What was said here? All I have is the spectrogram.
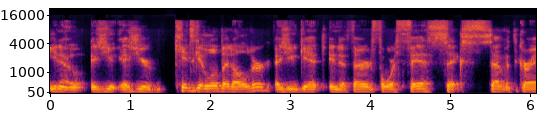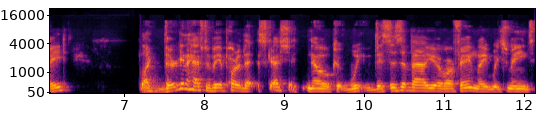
you know, as you as your kids get a little bit older, as you get into third, fourth, fifth, sixth, seventh grade, like they're going to have to be a part of that discussion. No, we, this is a value of our family, which means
